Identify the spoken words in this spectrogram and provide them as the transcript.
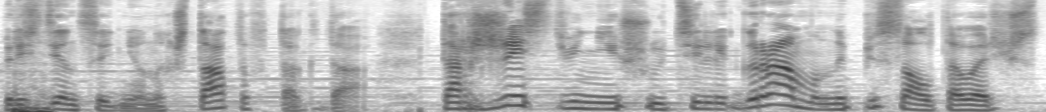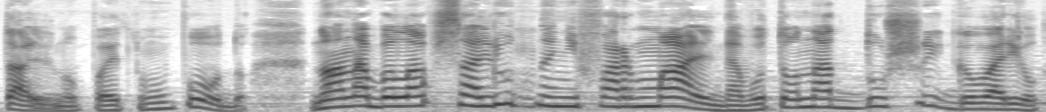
президент Соединенных Штатов тогда, торжественнейшую телеграмму написал товарищу Сталину по этому поводу. Но она была абсолютно неформальна. Вот он от души говорил,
